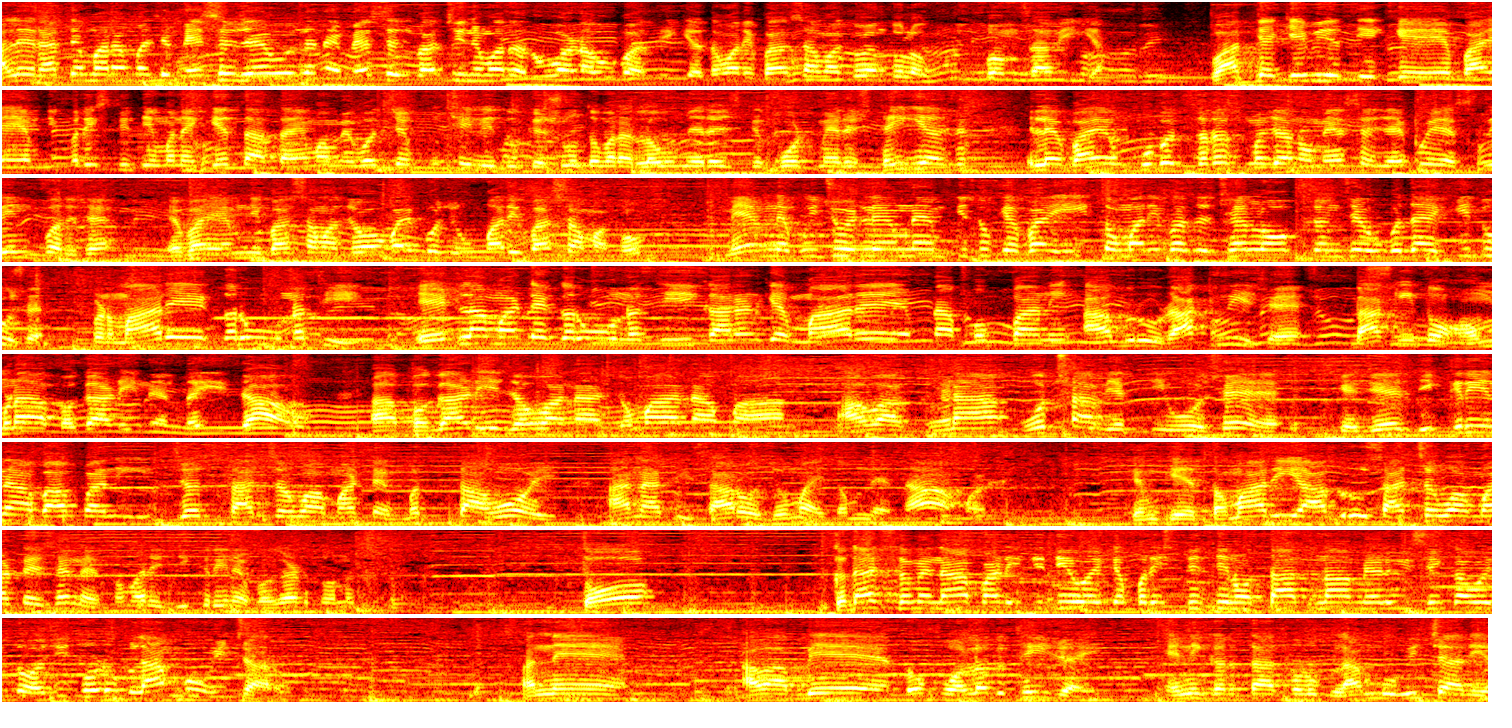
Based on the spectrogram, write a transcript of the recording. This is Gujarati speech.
કાલે રાતે મારામાં જે મેસેજ આવ્યો છે ને મેસેજ વાંચીને મારા રૂવાડા ઊભા થઈ ગયા. તમારી ભાષામાં કહો ને તો ગુસ્બમ્સ આવી ગયા. વાત કે કેવી હતી કે ભાઈ એમની પરિસ્થિતિ મને કહેતા હતા. એમાં મેં વચ્ચે પૂછી લીધું કે શું તમારા લવ મેરેજ કે કોર્ટ મેરેજ થઈ ગયા છે? એટલે ભાઈ ખૂબ જ સરસ મજાનો મેસેજ આપ્યો. એ સ્ક્રીન પર છે. એ ભાઈ એમની ભાષામાં જવાબ આપ્યો છે. હું મારી ભાષામાં કહું. મેં એમને પૂછ્યું એટલે એમને એમ કીધું કે ભાઈ, ઈ તો મારી પાસે છેલ્લો ઓપ્શન છે, એવું બધાએ કીધું છે. પણ મારે એ કરવું નથી. એટલા માટે કરવું નથી, કારણ કે મારે એમના પપ્પાની આબરૂ રાખવી છે. બાકી તો હમણાં બગાડીને લઈ જાઓ. આ બગાડી જવાના જમાનામાં આવા ઘણા ઓછા વ્યક્તિઓ છે કે જે દીકરીના બાપાની ઇજ્જત સાચવવા માટે મતતા હોય, આનાથી સારો જમાય તમને ના મળે. કેમ કે તમારી આબરૂ સાચવવા માટે છે ને, તમારી દીકરીને બગાડતો નથી. તો કદાચ તમે ના પાડી દીધી હોય કે પરિસ્થિતિનો તાત ના મેળવી શક્યા હોય તો હજી થોડુંક લાંબુ વિચારો. અને આવા બે લોકો અલગ થઈ જાય, એની કરતા થોડુંક લાંબુ વિચારી અને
